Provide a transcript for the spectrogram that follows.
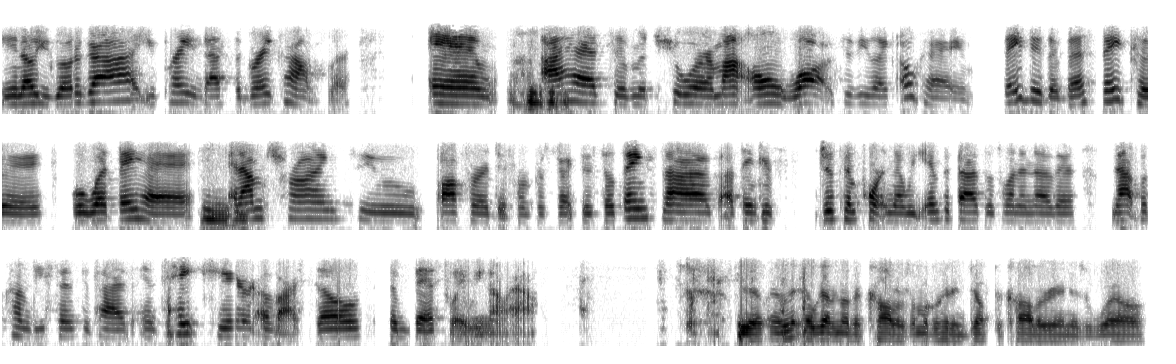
You know, you go to God, you pray. That's the great counselor. And I had to mature in my own walk to be like, okay, they did the best they could with what they had, mm-hmm. and I'm trying to offer a different perspective. So thanks, Nas. I think it's just important that we empathize with one another, not become desensitized, and take care of ourselves the best way we know how. Yeah, and we got another caller, so I'm gonna go ahead and jump the caller in as well.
